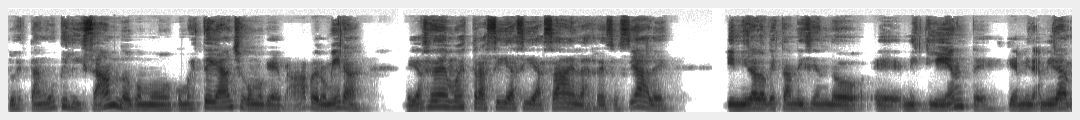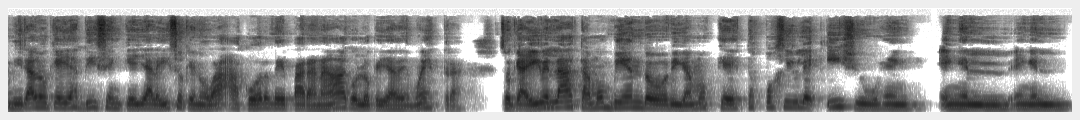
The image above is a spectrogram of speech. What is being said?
lo, están utilizando como, como este gancho, como que, ah, pero mira, ella se demuestra así, así, así en las redes sociales y mira lo que están diciendo eh, mis clientes, que mira, mira, mira lo que ellas dicen que ella le hizo, que no va acorde para nada con lo que ella demuestra. So que ahí, ¿verdad? Estamos viendo, digamos, que estos posibles issues en, en, el, en, el,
